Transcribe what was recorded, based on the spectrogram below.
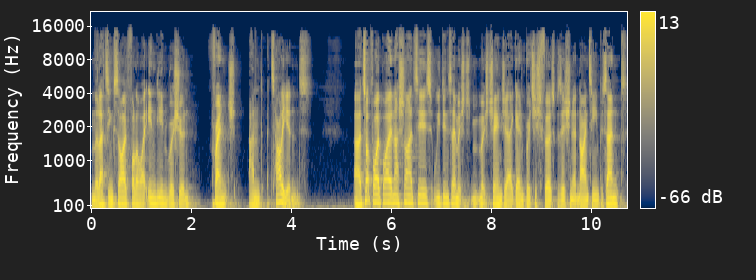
On the letting side, followed by Indian, Russian, French, and Italians. Uh, top five buyer nationalities, we didn't say much much change there. Again, British first position at 19%,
